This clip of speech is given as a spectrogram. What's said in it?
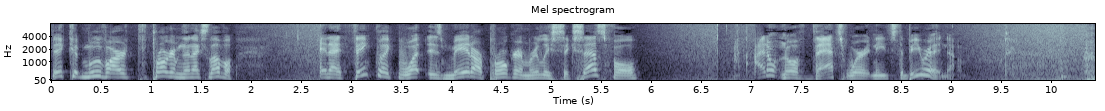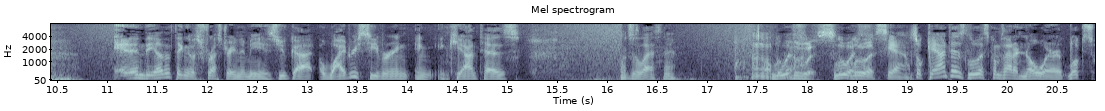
It could move our program to the next level. And I think like what has made our program really successful. I don't know if that's where it needs to be right now. And the other thing that was frustrating to me is you've got a wide receiver in, in, in Keontez. What's his last name? Lewis. Lewis. Lewis. Lewis, yeah. So Keontez Lewis comes out of nowhere, looks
